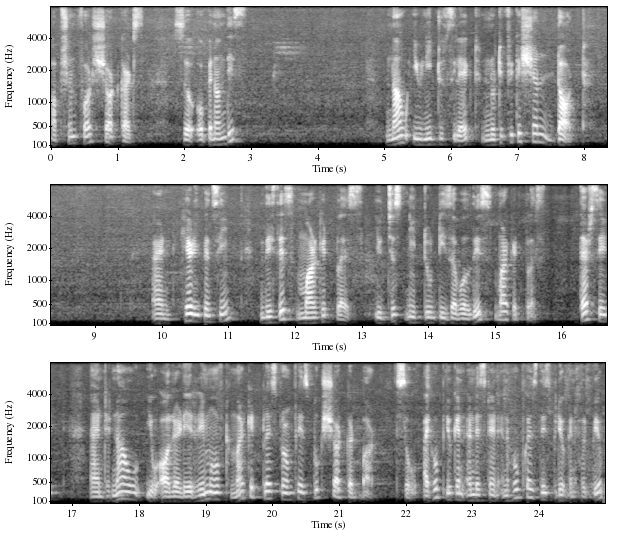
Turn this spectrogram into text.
option for shortcuts. So open on this. Now you need to select notification dot. And here you can see this is marketplace. You just need to disable this marketplace. That's it. And now you already removed marketplace from facebook shortcut bar so i hope you can understand and hope guys this video can help you.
